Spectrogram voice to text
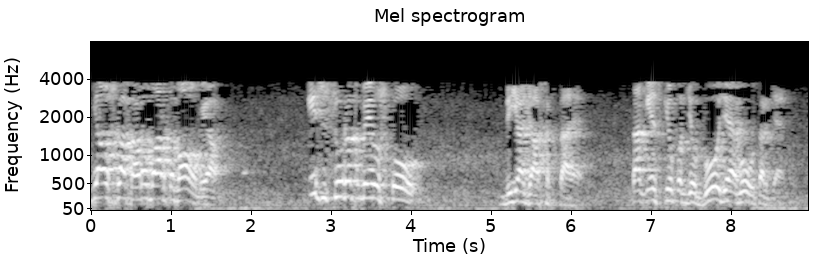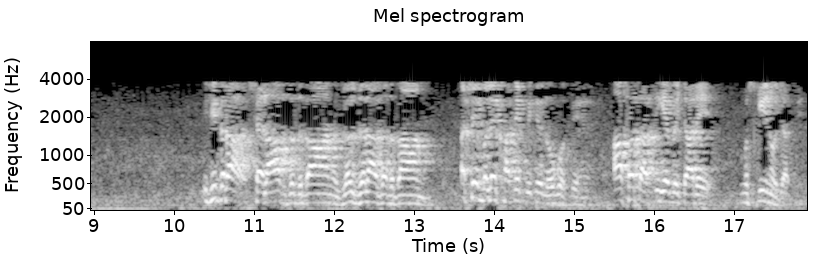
یا اس کا کاروبار تباہ ہو گیا۔ اس صورت میں اس کو دیا جا سکتا ہے تاکہ اس کے اوپر جو بوجھ ہے وہ اتر جائے۔ اسی طرح سیلاب زدگان، زلزلہ زدگان، اچھے بلے کھاتے پیتے لوگ ہوتے ہیں۔ آفت آتی ہے، بیچارے مسکین ہو جاتے ہیں۔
